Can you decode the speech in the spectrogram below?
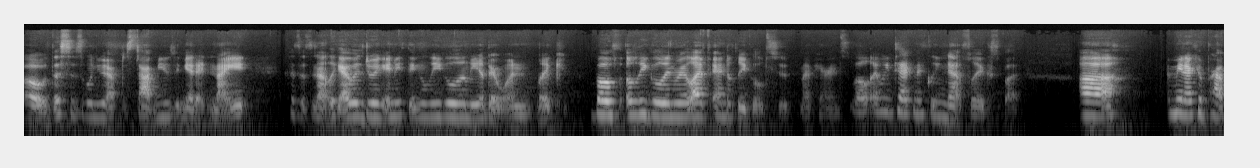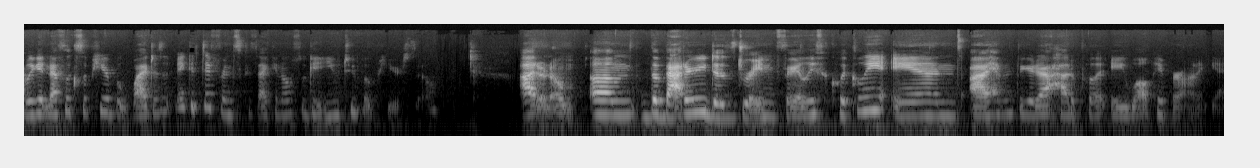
oh, this is when you have to stop using it at night because it's not like I was doing anything illegal in the other one, like both illegal in real life and illegal to my parents. Well, I mean technically Netflix, but uh I mean I could probably get Netflix up here, but why does it make a difference cuz I can also get YouTube up here. So I don't know. Um, the battery does drain fairly quickly, and I haven't figured out how to put a wallpaper on it yet.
